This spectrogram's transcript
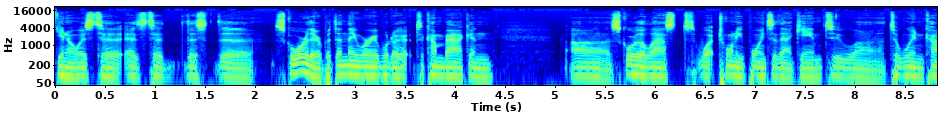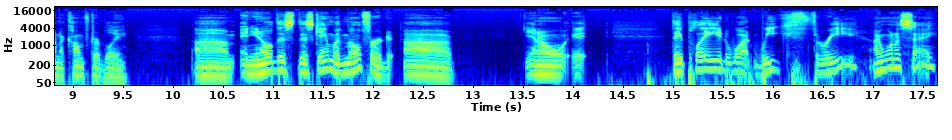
you know, as to as to this the score there. But then they were able to to come back and uh, score the last what twenty points of that game to uh, to win kind of comfortably. Um, and you know this this game with Milford, uh, you know, it, they played what week three, I want to say,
